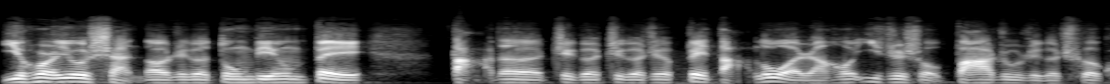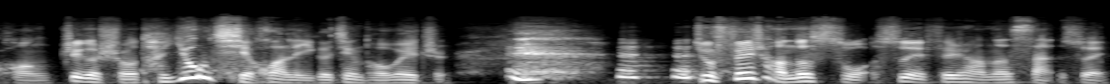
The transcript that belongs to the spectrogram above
一会儿又闪到这个冬兵被打的这个这个这个被打落，然后一只手扒住这个车筐，这个时候他又切换了一个镜头位置，就非常的琐碎，非常的散碎。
